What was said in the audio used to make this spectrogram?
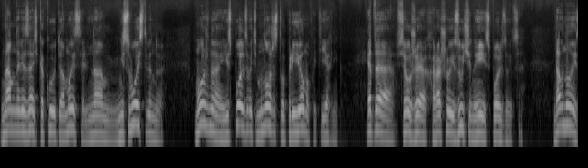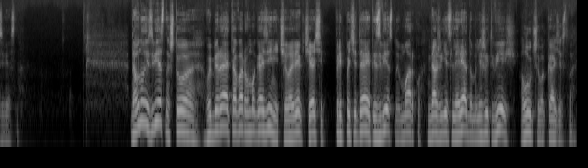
нам навязать какую-то мысль, нам несвойственную, можно использовать множество приемов и техник. Это все уже хорошо изучено и используется. Давно известно. Давно известно, что, выбирая товар в магазине, человек чаще предпочитает известную марку, даже если рядом лежит вещь лучшего качества.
